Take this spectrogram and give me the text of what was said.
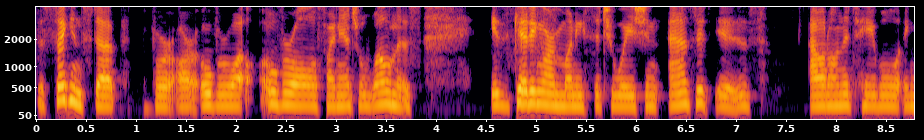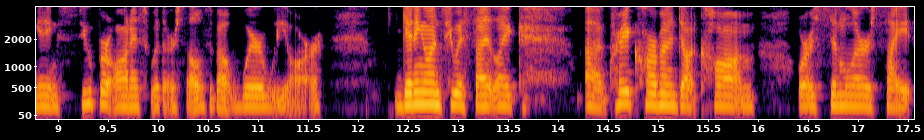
The second step for our overall, overall financial wellness is getting our money situation as it is out on the table and getting super honest with ourselves about where we are. Getting onto a site like uh, creditkarma.com or a similar site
